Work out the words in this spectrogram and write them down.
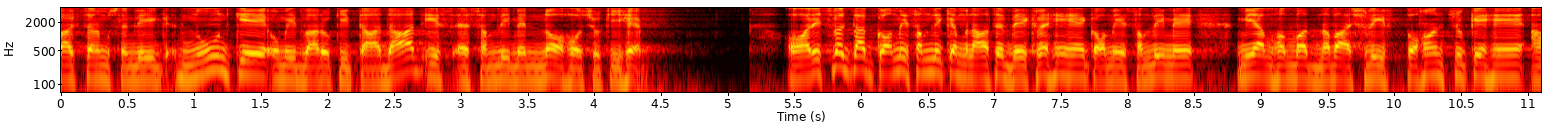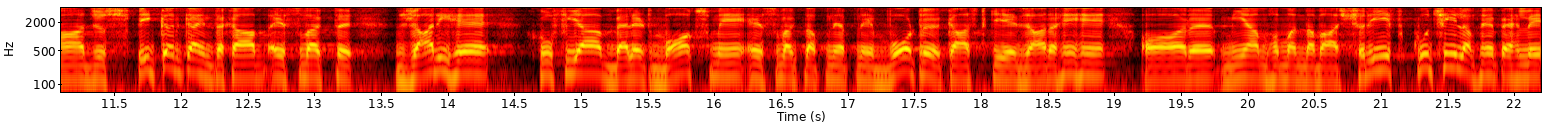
पाकिस्तान मुस्लिम लीग नून के उम्मीदवारों की तादाद इस असम्बली में नौ हो चुकी है। और इस वक्त आप कौमी असम्बली के मनासर देख रहे हैं। कौमी असम्बली में मियाँ मोहम्मद नवाज़ शरीफ पहुँच चुके हैं। आज स्पीकर का इंतखब इस वक्त जारी है। खुफिया बैलेट बॉक्स में इस वक्त अपने अपने वोट कास्ट किए जा रहे हैं और मियाँ मोहम्मद नवाज़ शरीफ कुछ ही लम्हे पहले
